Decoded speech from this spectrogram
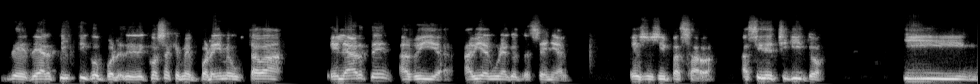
de, artístico, de, cosas que me, por ahí me gustaba el arte, había, había alguna que otra señal. Eso sí pasaba, así de chiquito. Y,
